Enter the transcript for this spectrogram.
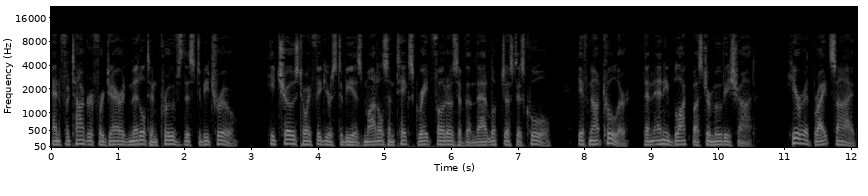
and photographer Jared Middleton proves this to be true. He chose toy figures to be his models and takes great photos of them that look just as cool, if not cooler, than any blockbuster movie shot. Here at Brightside,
